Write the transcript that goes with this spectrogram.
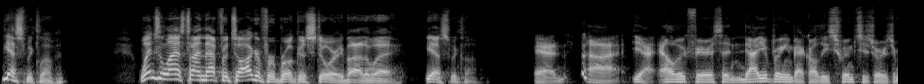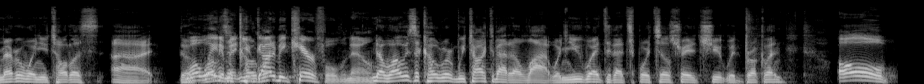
Yes, McLovin. When's the last time that photographer broke a story, by the way? Yes, McLovin. And uh, yeah, Elle Macpherson. Now you're bringing back all these swimsuit stories. Remember when you told us? Uh, the, well, wait a minute. You've got to be careful now. No, what was the code word? We talked about it a lot when you went to that Sports Illustrated shoot with Brooklyn. Oh,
